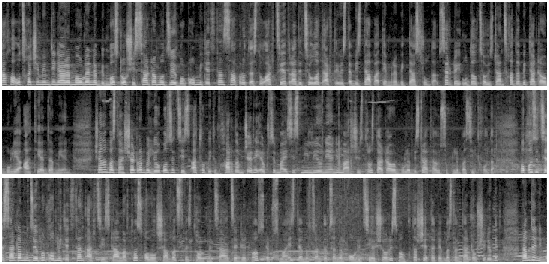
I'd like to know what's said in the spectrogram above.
და ახლა უცხოეთში მიმდინარე მოვლენები მოსკოვში სადამოძიებო კომიტეტთან საპროტესტო აქცია ტრადიციულად აქტივისტების დაპატიმრებით დასრულდა. სერგეი უდალცოვის განცხადებით დაკავებულია 10 ადამიანი. შენობასთან შეტრებილი ოპოზიციის ათობით მხარდამჭერი 6 მაისის მილიონიანი მარშის დროს დაკავებულების გათავისუფლებას ითხოვდა. ოპოზიცია სადამოძიებო კომიტეტთან აქციის გამართვას ყოველ შაბათს დღის 12 საათზე გეგმავს 6 მაისს დემონსტრანტებსა და პოლიციას შორის მომხდარ შეტაკებასთან დაკავშირებით. რამდენიმე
